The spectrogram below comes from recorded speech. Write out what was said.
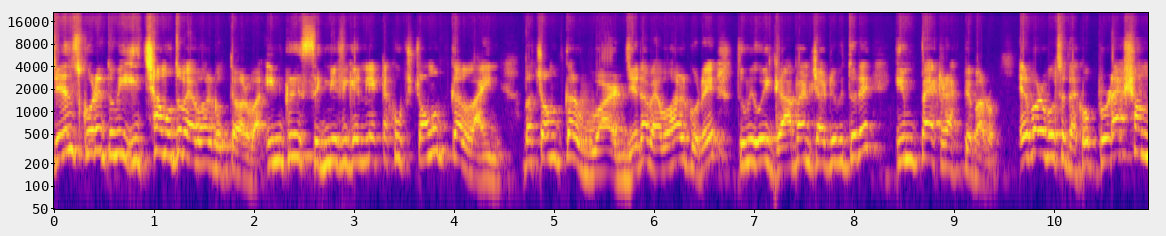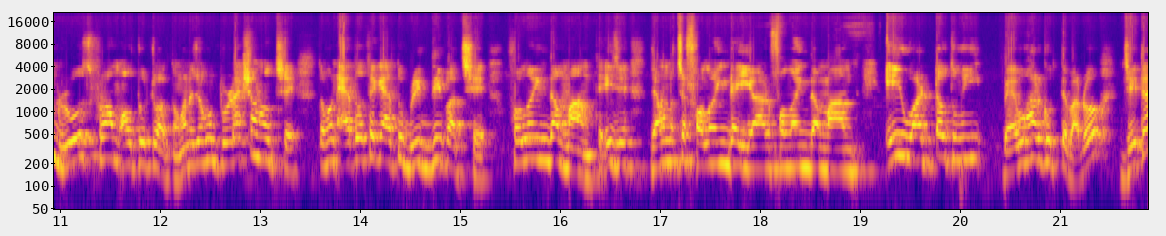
চেঞ্জ করে তুমি ইচ্ছা মতো ব্যবহার করতে পারবা। ইনক্রিজ সিগনিফিকেন্টলি একটা খুব চমৎকার লাইন বা চমৎকার ওয়ার্ড যেটা ব্যবহার করে তুমি ওই গ্রাফ অ্যান্ড চার্টের ভিতরে ইম্প্যাক্ট রাখতে পারো। এরপর বলছে দেখো প্রোডাকশন রোজ ফ্রম অত টু অত মানে যখন প্রোডাকশন হচ্ছে, তখন এত থেকে এত বৃদ্ধি পাচ্ছে ফলোয়িং দ্য মান্থ এই যে যেমন হচ্ছে following the year following the month এই ওয়ার্ডটাও তুমি ব্যবহার করতে পারো, যেটা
